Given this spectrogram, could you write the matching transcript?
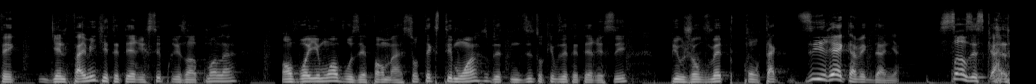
Fait qu'il y a une famille qui est intéressée présentement, là. Envoyez-moi vos informations. Textez-moi si vous êtes, me dites, OK, vous êtes intéressé. Puis je vais vous mettre en contact direct avec Dania. Sans escale.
